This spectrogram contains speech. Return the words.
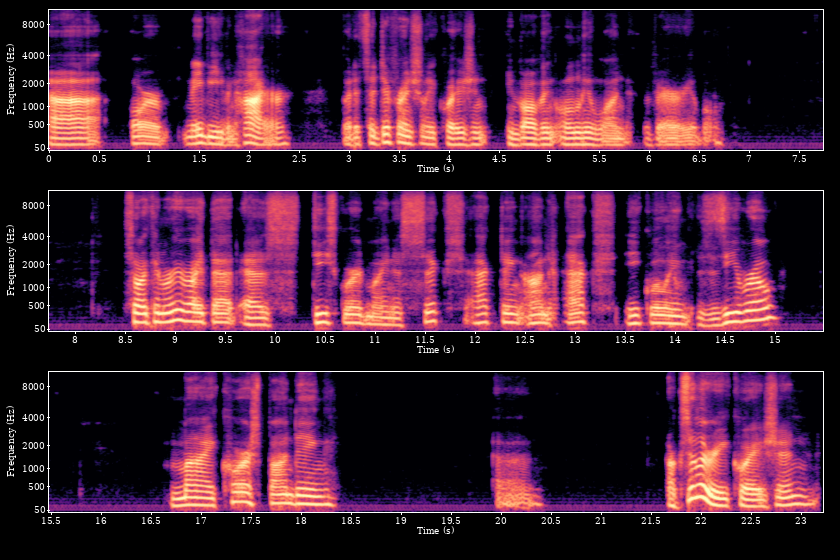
uh, or maybe even higher, but it's a differential equation involving only one variable. So I can rewrite that as d squared minus 6 acting on x equaling 0. My corresponding uh, auxiliary equation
